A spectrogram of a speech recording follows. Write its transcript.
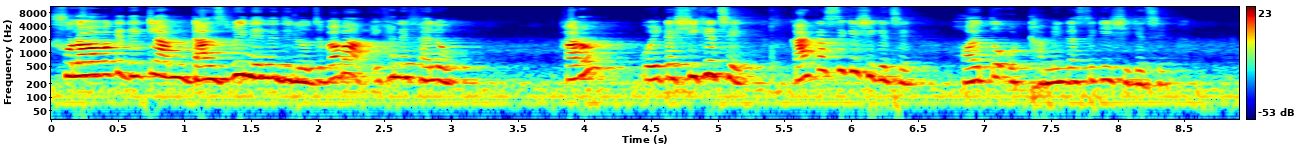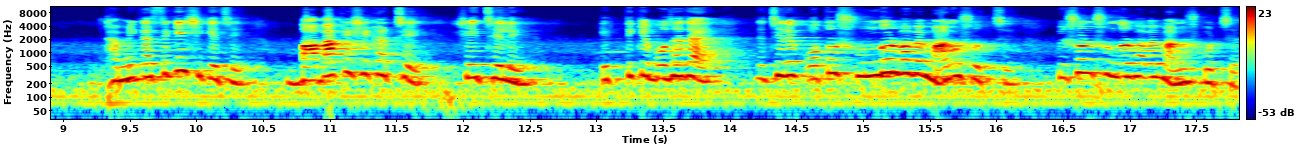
সোনা বাবাকে দেখলাম ডাস্টবিন এনে দিল যে, বাবা, এখানে ফেলো। কারণ ও এটা শিখেছে। কার কাছ থেকে শিখেছে? হয়তো ওর ঠাম্মির কাছ থেকেই শিখেছে। ঠাম্মির কাছ থেকেই শিখেছে। বাবাকে শেখাচ্ছে সেই ছেলে। এর থেকে বোঝা যায় যে, ছেলে কত সুন্দরভাবে মানুষ হচ্ছে, ভীষণ সুন্দরভাবে মানুষ করছে।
